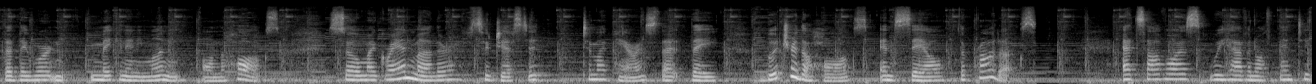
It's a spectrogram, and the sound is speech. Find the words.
that they weren't making any money on the hogs. So my grandmother suggested to my parents that they butcher the hogs and sell the products. At Savoie's, we have an authentic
